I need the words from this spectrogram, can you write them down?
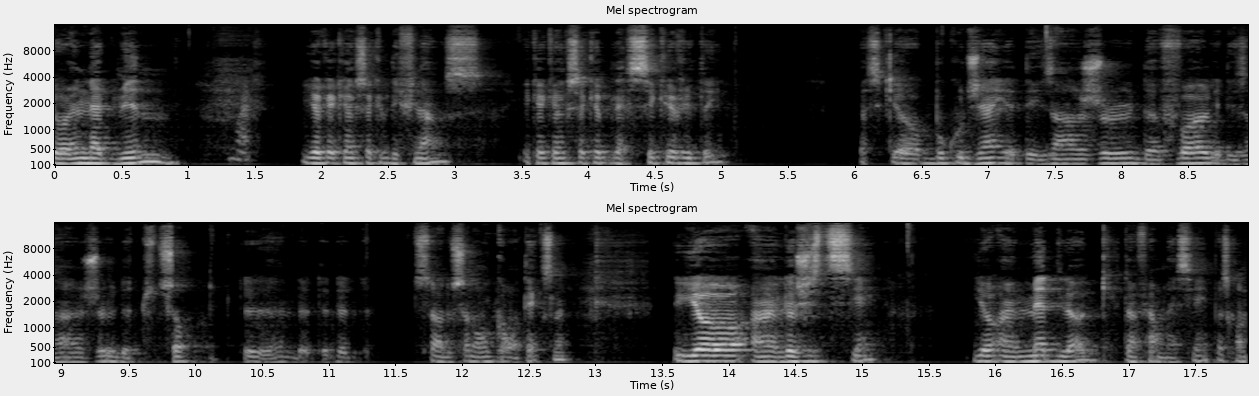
il y un admin, Ouais. il y a quelqu'un qui s'occupe des finances, il y a quelqu'un qui s'occupe de la sécurité, parce qu'il y a beaucoup de gens, il y a des enjeux de vol, il y a des enjeux de toutes sortes, de, de- de- de- selon selon le contexte. là. Il y a un logisticien, il y a un medlog qui est un pharmacien, parce qu'on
